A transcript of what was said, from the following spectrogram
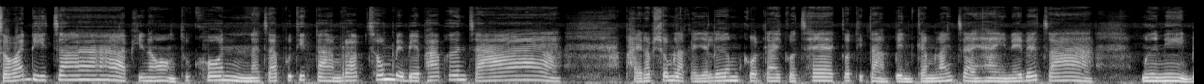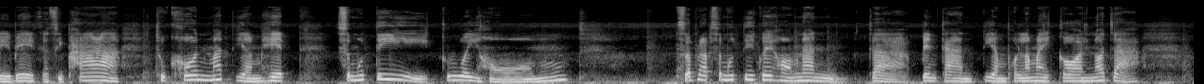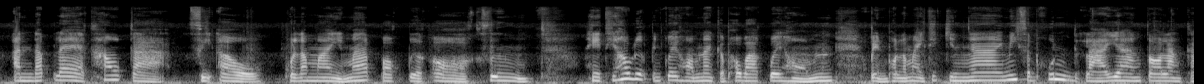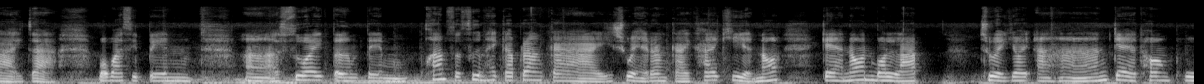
สวัสดีจ้า พี่น้องทุกคนนะจ๊ะผู้ที่ตามรับชมเบเบพาเพื่อนจ้าใครรับชมหลักอย่าลืมกดไลค์กดแชร์กดติดตามเป็นกำลังใจให้ในเด้อจ้า มือนี่เบเบกับสิผ้าทุกคนมาเตรียมเห็ดสมูทตี้กล้วยหอมสำหรับสมูทตี้กล้วยหอมนั่นก็เป็นการเตรียมผลไม้ก่อนเนาะจ้าอันดับแรกเข้ากะสีเอาผลไม้มาปอกเปลือกออกซึ่ง เหตุที่เขาเลือกเป็นกล้วยหอมนั่นก็เพราะว่ากล้วยหอม เป็นผลไม้ที่กินง่าย มีสรรพคุณหลายอย่างต่อร่างกายจ้ะบ่ว่าสิเป็นอ่าช่วยเติมเต็ม ความสดชื่นให้กับร่างกาย ช่วยให้ร่างกายคลายเครียดเนาะแก้นอนบอนหลับ ช่วยย่อยอาหาร แก้ท้องผู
